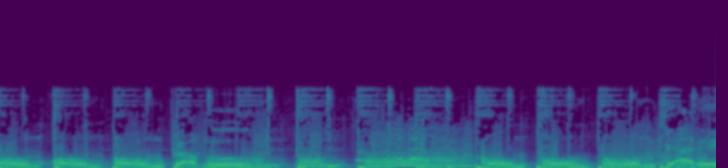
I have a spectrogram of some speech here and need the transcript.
ओम ओम ओम प्रभु ओम ओम ओम प्यारे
